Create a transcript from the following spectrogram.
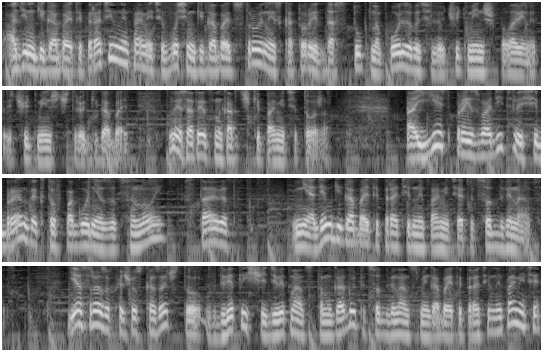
1 гигабайт оперативной памяти, 8 гигабайт встроенной, из которой доступно пользователю чуть меньше половины, то есть чуть меньше 4 гигабайт. Ну и, соответственно, карточки памяти тоже. А есть производители C-бренды, кто в погоне за ценой ставит не 1 гигабайт оперативной памяти, а 512. Я сразу хочу сказать, что в 2019 году 512 мегабайт оперативной памяти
